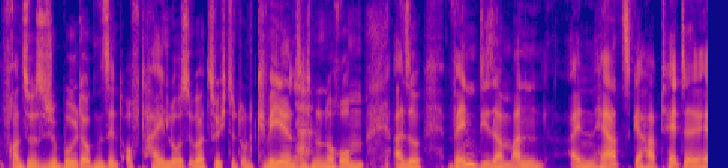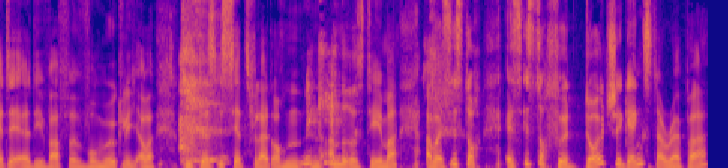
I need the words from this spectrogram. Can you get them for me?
französische Bulldoggen sind oft heillos überzüchtet und quälen ja. sich nur noch rum. Also wenn dieser Mann ein Herz gehabt hätte, hätte er die Waffe womöglich. Aber gut, das ist jetzt vielleicht auch ein, ein anderes Thema. Aber es ist doch, es ist doch für deutsche Gangster-Rapper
